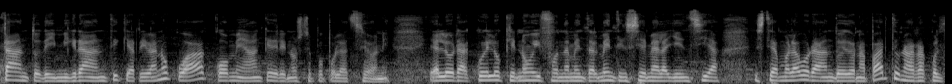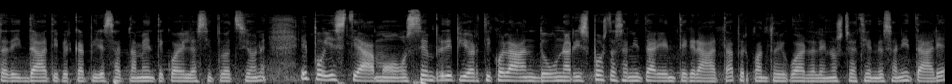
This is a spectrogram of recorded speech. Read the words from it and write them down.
tanto dei migranti che arrivano qua come anche delle nostre popolazioni. E allora quello che noi fondamentalmente insieme all'agenzia stiamo lavorando è da una parte una raccolta dei dati per capire esattamente qual è la situazione e poi stiamo sempre di più articolando una risposta sanitaria integrata per quanto riguarda le nostre aziende sanitarie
